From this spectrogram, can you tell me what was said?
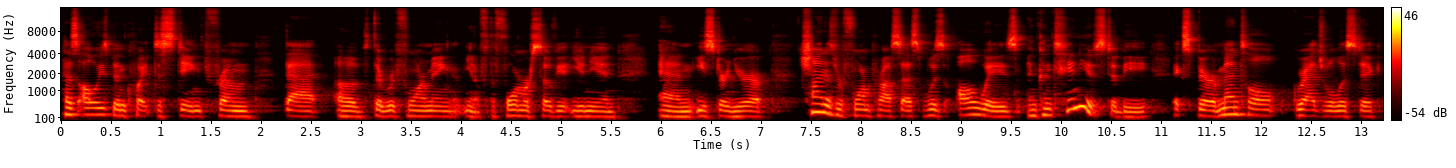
has always been quite distinct from that of the reforming, you know, for the former Soviet Union and Eastern Europe, China's reform process was always and continues to be experimental, gradualistic,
